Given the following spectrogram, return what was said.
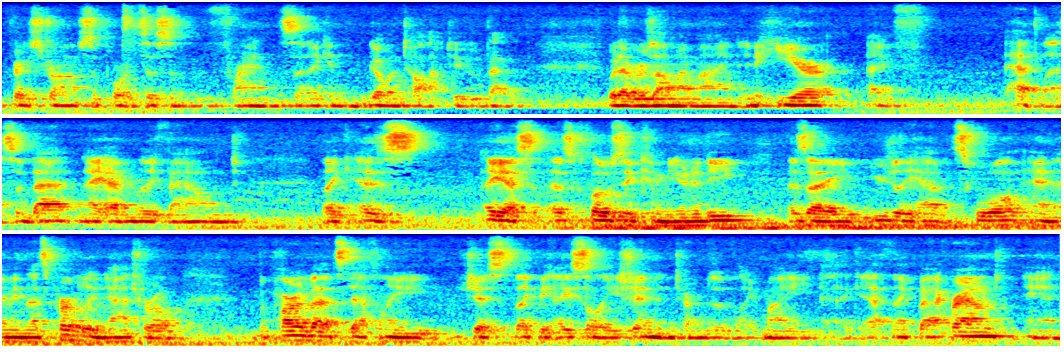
very strong support system of friends that I can go and talk to about whatever's on my mind. And here, I've had less of that, and I haven't really found like as I guess as close a community as I usually have at school. And I mean, that's perfectly natural but part of that's definitely just like the isolation in terms of like my like, ethnic background and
